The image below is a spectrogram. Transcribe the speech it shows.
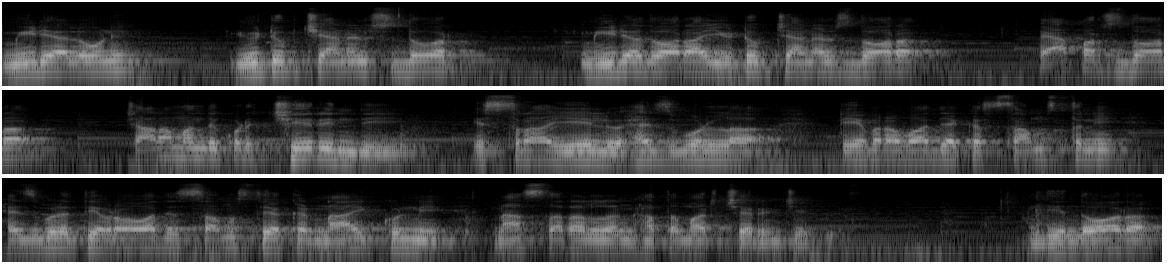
మీడియాలోని యూట్యూబ్ ఛానల్స్ ద్వారా మీడియా ద్వారా యూట్యూబ్ ఛానల్స్ ద్వారా పేపర్స్ ద్వారా చాలామంది కూడా చేరింది. ఇస్రాయేల్ హెజ్బుల్లా తీవ్రవాది యొక్క సంస్థని హెజ్బుల్ తీవ్రవాది సంస్థ యొక్క నాయకుడిని నాస్తరాలను హతమార్చారని చెప్పి. దీని ద్వారా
